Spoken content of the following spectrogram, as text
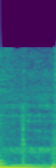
Hey.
